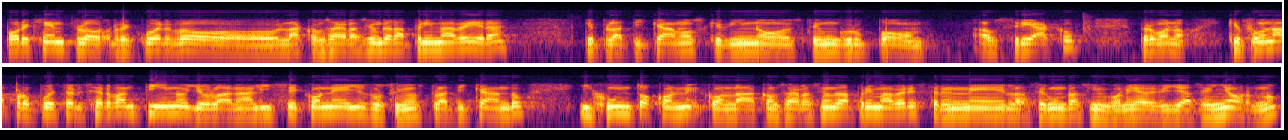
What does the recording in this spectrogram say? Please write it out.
Por ejemplo, recuerdo la consagración de la primavera, que platicamos que vino este un grupo austriaco, pero bueno, que fue una propuesta del Cervantino, yo la analicé con ellos, lo estuvimos platicando, y junto con, con la consagración de la primavera estrené la segunda sinfonía de Villaseñor, ¿no?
